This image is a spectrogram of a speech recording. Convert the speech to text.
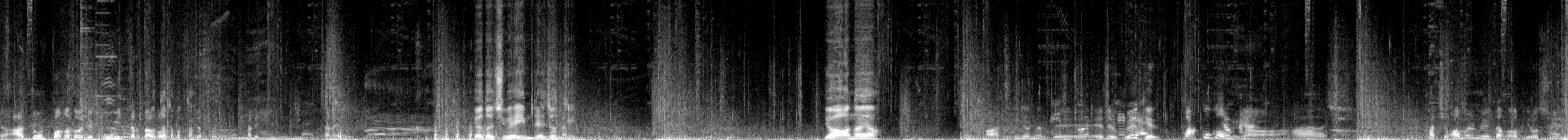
야 아주 오빠가 너 이제 공이 따라 날라 잡았다, 잡았다. 잘했지. 괜찮아. 야 나 지금 에임 레전드 야 아나야 아 튕겼는데 애들 왜 이렇게 빠꾸가 없냐. 아 씨. 같이 화물 밀다가 밀었으면 거.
